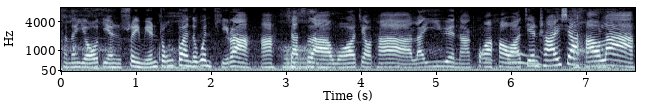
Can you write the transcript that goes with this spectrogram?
可能有点睡眠中断的问题啦。啊！下次啊，我叫他来医院啊，挂号啊，检查一下好啦。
